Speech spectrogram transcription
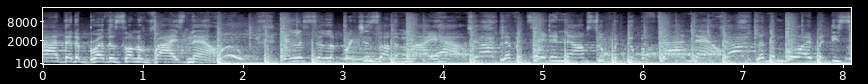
God that the brothers on the rise now. Endless celebrations all in my house. Levitating now, I'm super duper fly now. London boy, but DC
